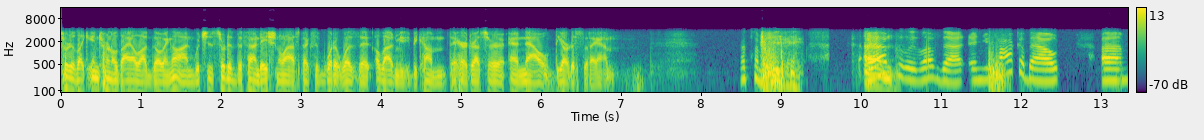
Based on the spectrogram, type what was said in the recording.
sort of like internal dialogue going on, which is sort of the foundational aspects of what it was that allowed me to become the hairdresser and now the artist that I am. That's amazing. I Um, absolutely love that. And you talk about um,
